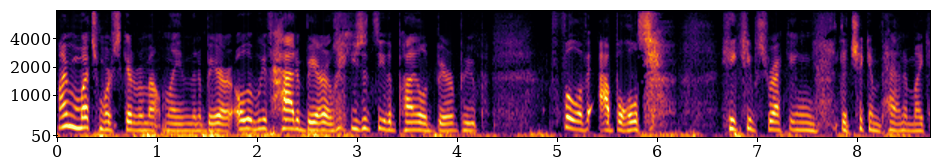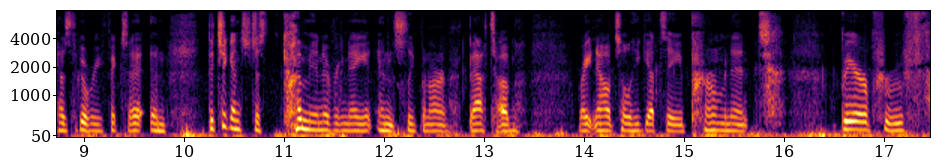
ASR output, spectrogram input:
I'm much more scared of a mountain lion than a bear. Although we've had a bear, like you should see the pile of bear poop full of apples. He keeps wrecking the chicken pen, and Mike has to go refix it. And the chickens just come in every night and sleep in our bathtub right now until he gets a permanent bear proof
